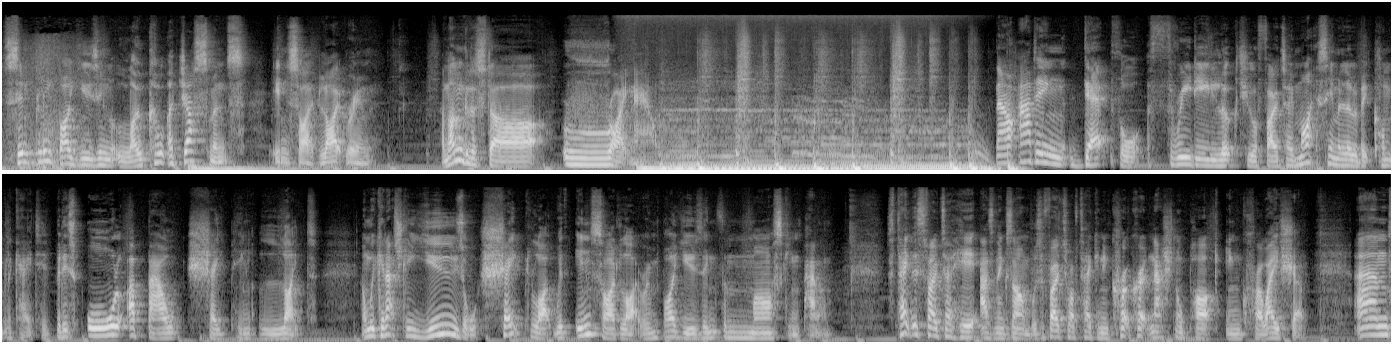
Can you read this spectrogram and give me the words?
simply by using local adjustments inside Lightroom. And I'm going to start right now. Now, adding depth or 3D look to your photo might seem a little bit complicated, but it's all about shaping light. And we can actually use or shape light with inside Lightroom by using the masking panel. So take this photo here as an example. It's a photo I've taken in Krka National Park in Croatia. And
